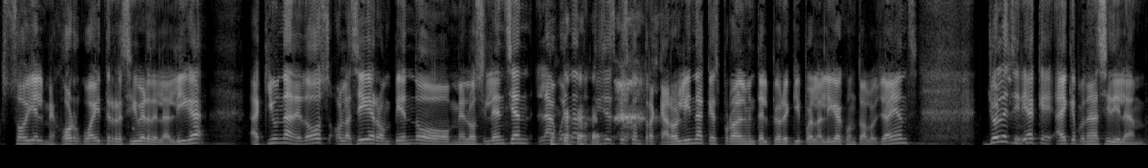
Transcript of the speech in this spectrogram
soy el mejor wide receiver de la liga. Aquí una de dos, o la sigue rompiendo o me lo silencian. La buena noticia es que es contra Carolina, que es probablemente el peor equipo de la liga junto a los Giants. Yo les diría que hay que poner a CeeDee Lamb,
